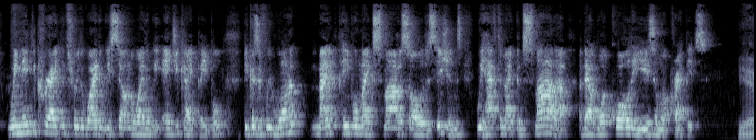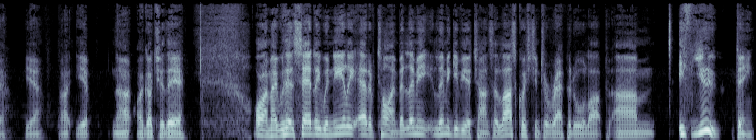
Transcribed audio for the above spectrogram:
we need to create them through the way that we sell and the way that we educate people. Because if we want to make people make smarter solar decisions, we have to make them smarter about what quality is and what crap is. Yeah, yeah. Uh, yep. No, I got you there. All right, mate. Sadly, we're nearly out of time, but let me let me give you a chance. The last question to wrap it all up. Um, if you, Dean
